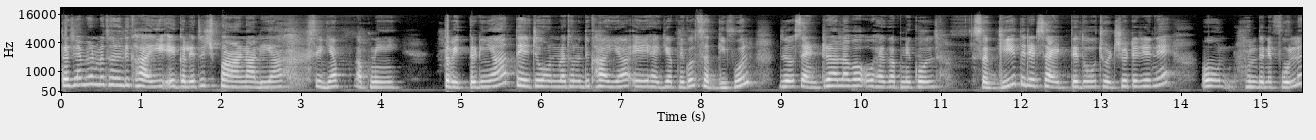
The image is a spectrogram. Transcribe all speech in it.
ਤਾਂ ਜਿਵੇਂ ਹੁਣ ਮੈਂ ਤੁਹਾਨੂੰ ਦਿਖਾਈ, ਇਹ ਗਲੇ ਦੇ ਵਿੱਚ ਪਾਉਣ ਵਾਲੀਆਂ ਸੀਗੀਆਂ ਆਪਣੀ ਤਵਿਤੜੀਆਂ ਤੇ ਜੋ ਹੁਣ ਮੈਂ ਤੁਹਾਨੂੰ ਦਿਖਾਈ ਆ, ਇਹ ਹੈਗੀ ਆਪਣੇ ਕੋਲ ਸੱਗੀ ਫੁੱਲ। ਜੋ ਸੈਂਟਰ ਵਾਲਾ ਵਾ, ਉਹ ਹੈਗਾ ਆਪਣੇ ਕੋਲ ਸੱਗੀ ਤੇ ਜਿਹੜੇ ਸਾਈਡ ਤੇ ਦੋ ਛੋਟੇ ਛੋਟੇ ਜਿਹੇ ਨੇ, ਉਹ ਹੁੰਦੇ ਨੇ ਫੁੱਲ,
